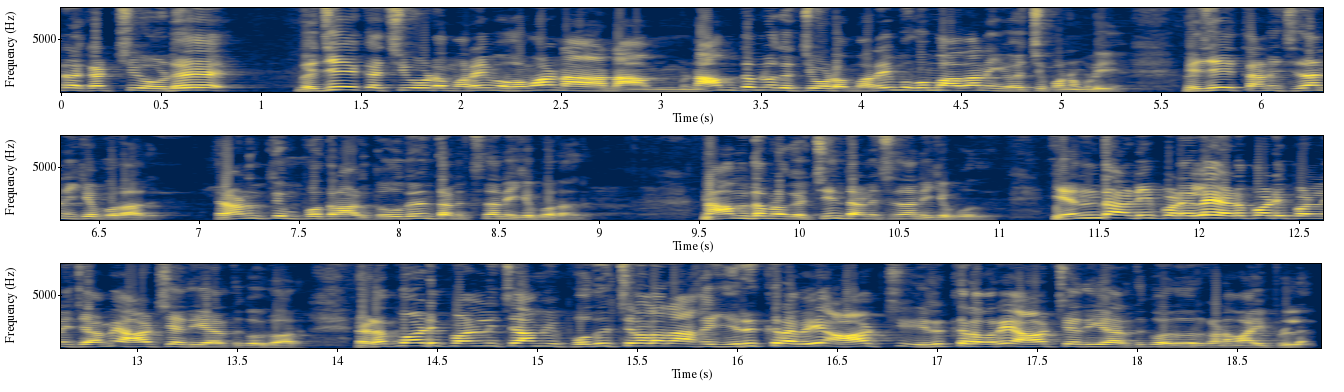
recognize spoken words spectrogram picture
என்ற கட்சியோடு விஜய் கட்சியோட மறைமுகமாக நான் நாம் நாம் தமிழ் கட்சியோட மறைமுகமாக தான் நீங்கள் வச்சு பண்ண முடியும். விஜய் தனிச்சு தான் நிற்க போகிறாரு இரநூத்தி முப்பத்தி நாலு தொகுதியிலும் தனிச்சு தான் நிற்க போகிறாரு நாம் தமிழக கட்சியும் தனிச்சு தான் நிற்க போகுது. எந்த அடிப்படையில் எடப்பாடி பழனிசாமி ஆட்சி அதிகாரத்துக்கு வருவார்? எடப்பாடி பழனிசாமி பொதுச்செயலராக இருக்கிறவே ஆட்சி இருக்கிறவரை ஆட்சி அதிகாரத்துக்கு வருவதற்கான வாய்ப்பு இல்லை.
